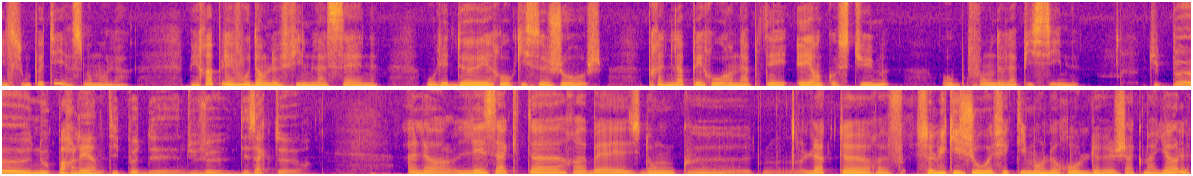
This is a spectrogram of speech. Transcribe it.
Ils sont petits à ce moment-là. Mais rappelez-vous dans le film la scène où les deux héros qui se jaugent prennent l'apéro en apnée et en costume au fond de la piscine. Tu peux nous parler un petit peu de, du jeu des acteurs? Alors, les acteurs, ben, donc euh, l'acteur, celui qui joue effectivement le rôle de Jacques Mayol,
